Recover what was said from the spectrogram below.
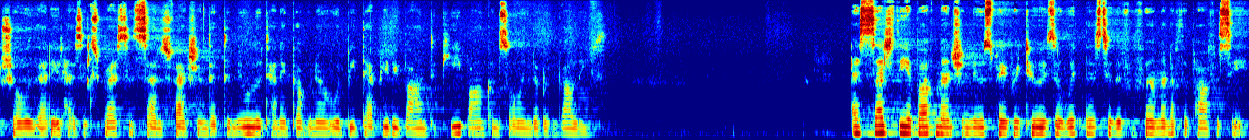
show that it has expressed its satisfaction that the new lieutenant governor would be deputy bound to keep on consoling the Bengalis. As such, the above mentioned newspaper too is a witness to the fulfillment of the prophecy.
